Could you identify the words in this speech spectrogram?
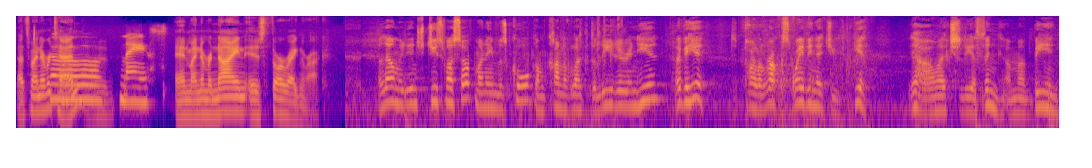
That's my number 10. Oh, uh, nice. And my number nine is Thor Ragnarok. Allow me to introduce myself. My name is Korg. I'm kind of like the leader in here. Over here. The pile of rocks waving at you. Here. Yeah, I'm actually a thing. I'm a being.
